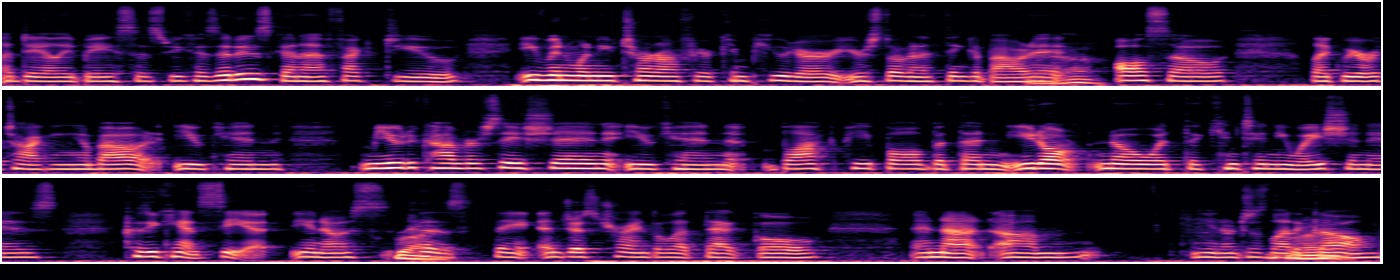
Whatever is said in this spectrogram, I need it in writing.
a daily basis because it is going to affect you even when you turn off your computer you're still going to think about it Yeah. also like we were talking about you can mute a conversation you can block people but then you don't know what the continuation is because you can't see it you know because Right. they and just trying to let that go and not um you know just let it go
